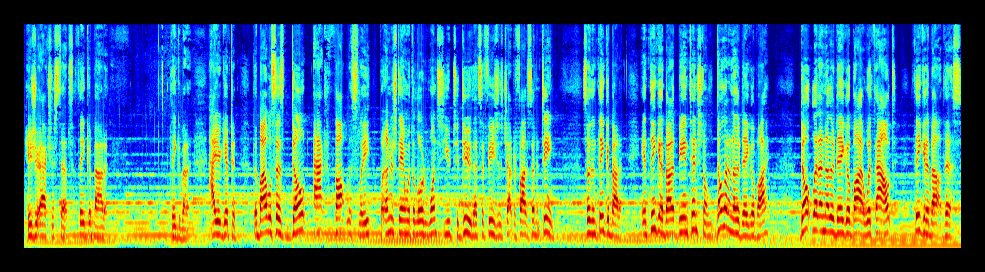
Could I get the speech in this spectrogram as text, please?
Here's your action steps. Think about it. Think about it. How you're gifted. The Bible says, don't act thoughtlessly, but understand what the Lord wants you to do. That's Ephesians chapter 5, 17. So then think about it. In thinking about it, be intentional. Don't let another day go by. Don't let another day go by without thinking about this.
